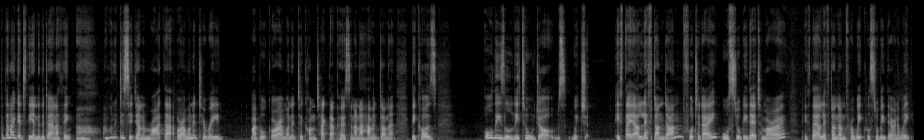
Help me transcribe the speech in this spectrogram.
But then I get to the end of the day and I think, oh, I wanted to sit down and write that, or I wanted to read my book, or I wanted to contact that person and I haven't done it because all these little jobs, which if they are left undone for today, will still be there tomorrow. If they are left undone mm. for a week, we'll still be there in a week.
